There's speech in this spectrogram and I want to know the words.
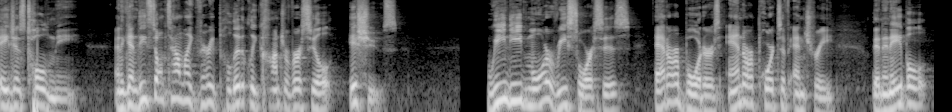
agents told me, and again, these don't sound like very politically controversial issues. We need more resources at our borders and our ports of entry that enable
